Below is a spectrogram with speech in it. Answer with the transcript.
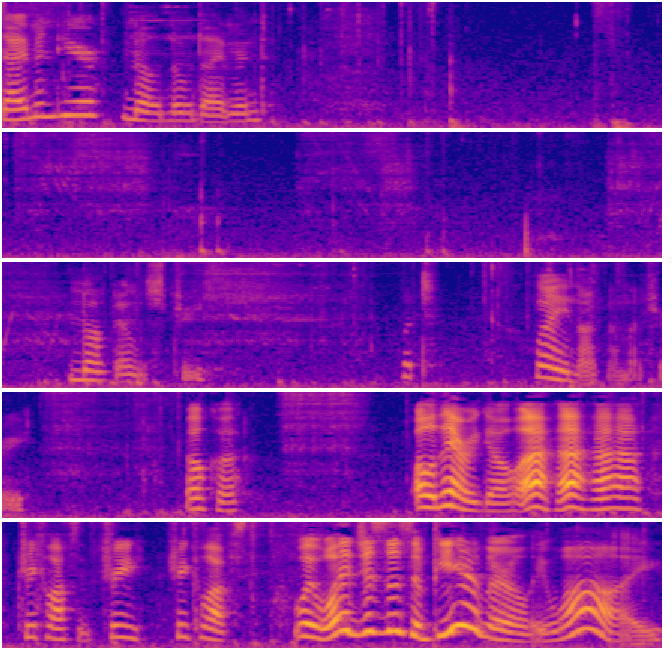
Diamond here? No, no diamond. Knock down this tree. What? Wait, knock down that tree. Okay. Oh, there we go. Ah, ah, ah, ah. Tree collapsing. Tree, tree collapsed. Wait, what? It just disappeared literally. Why?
